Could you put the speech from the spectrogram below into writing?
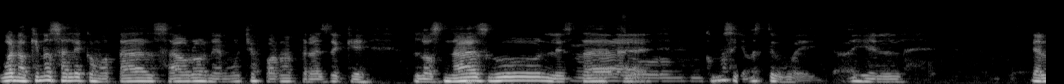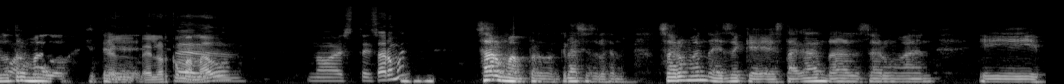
bueno, aquí no sale como tal Sauron en mucha forma, pero es de que los Nazgûl, está... ¿Cómo se llama este güey? Ay, el... El otro mago. ¿El, ¿El, orco mamado? Eh, no, este, Saruman. Saruman, perdón, gracias Alejandro. Saruman es de que está Gandalf, Saruman, y,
